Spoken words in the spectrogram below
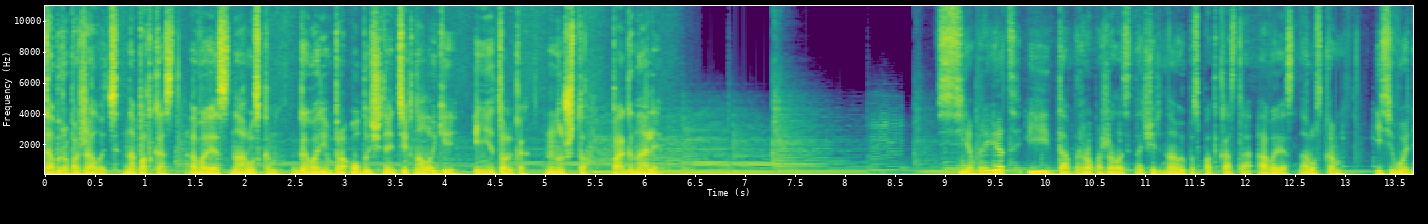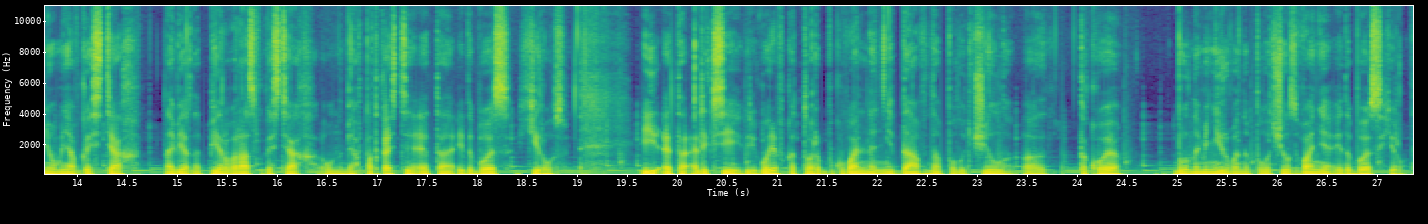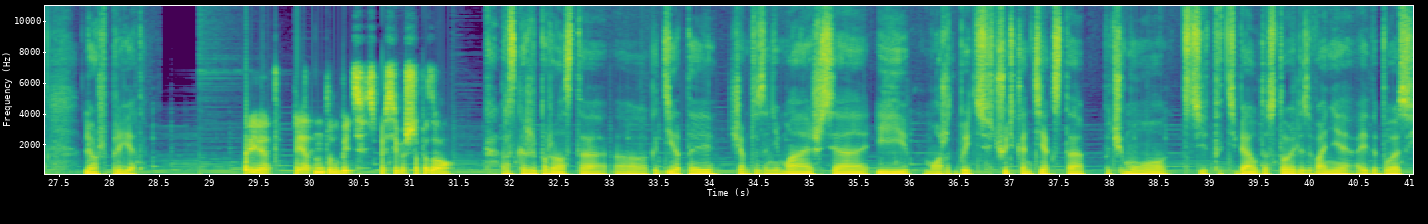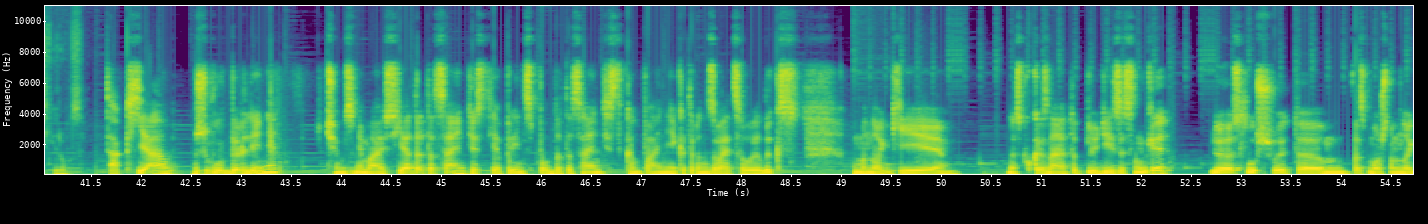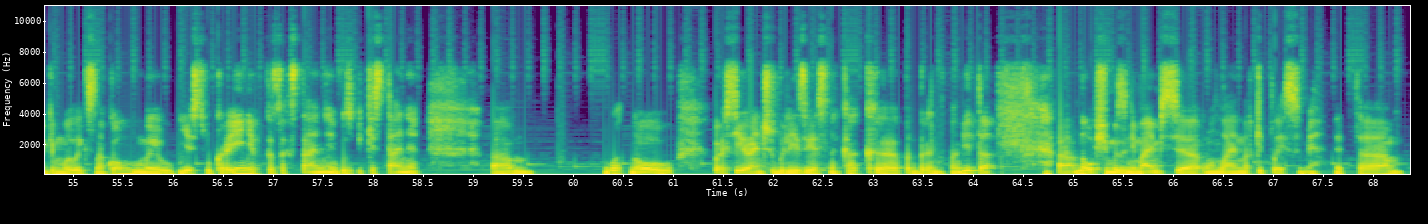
Добро пожаловать на подкаст АВС на русском. Говорим про облачные технологии и не только. Ну что, погнали? Всем привет и добро пожаловать на очередной выпуск подкаста АВС на русском. И сегодня у меня в гостях, наверное, первый раз в гостях у меня в подкасте, это AWS Heroes. И это Алексей Григорьев, который буквально недавно получил э, такое, был номинирован и получил звание AWS Hero. Леш, привет. Привет, приятно тут быть. Спасибо, что позвал. Расскажи, пожалуйста, э, где ты, чем ты занимаешься и, может быть, чуть контекста, почему тебя удостоили звания AWS Heroes? Так, я живу в Берлине, чем занимаюсь. Я Data Scientist, я принципал Data Scientist в компании, которая называется OLX. Многие, насколько я знаю, тут люди из СНГ слушают, эм, возможно, многим OLX знаком. Мы есть в Украине, в Казахстане, в Узбекистане. Вот. Но в России раньше были известны как э, под брендом Mobita. А, ну, в общем, мы занимаемся онлайн-маркетплейсами. Это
